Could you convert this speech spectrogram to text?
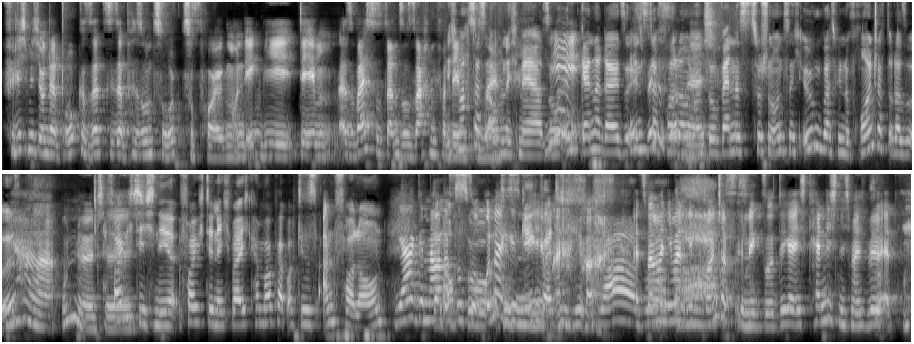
fühle ich mich unter Druck gesetzt, dieser Person zurückzufolgen und irgendwie dem, also weißt du, dann so Sachen von ich dem Ich mach das sein. auch nicht mehr. So nee, generell so Insta-Follow und so, wenn es zwischen uns nicht irgendwas wie eine Freundschaft oder so ist. Ja, unnötig. Folge ich dich nie, folge ich dir nicht, weil ich keinen Bock habe, auch dieses Unfollowen. Ja, genau, das ist so, so unangenehm. Ja, Als so, wenn man jemanden oh, die Freundschaft kündigt denkt so, Digga, ich kenne dich nicht mehr, ich will so. at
